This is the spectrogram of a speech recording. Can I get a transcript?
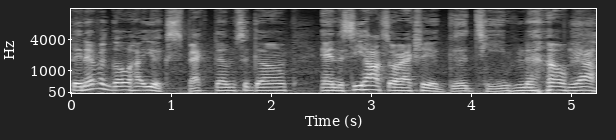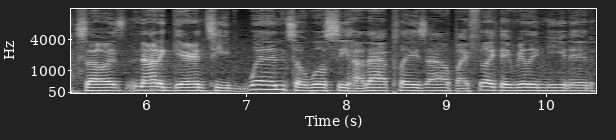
they never go how you expect them to go. And the Seahawks are actually a good team now. Yeah. So it's not a guaranteed win. So we'll see how that plays out. But I feel like they really needed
